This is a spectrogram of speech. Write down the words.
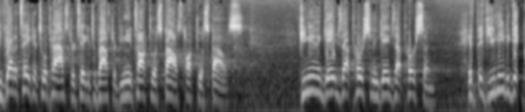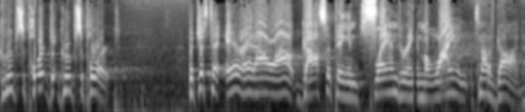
you've got to take it to a pastor, take it to a pastor. If you need to talk to a spouse, talk to a spouse. If you need to engage that person, engage that person. If, if you need to get group support, get group support. But just to air it all out, gossiping and slandering and maligning, it's not of God.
